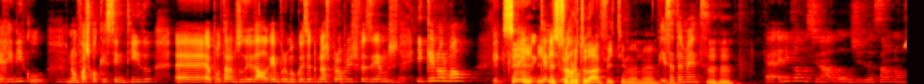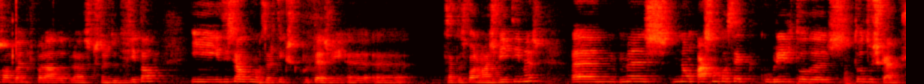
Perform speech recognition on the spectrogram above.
é ridículo. Não faz qualquer sentido eh, apontarmos o dedo a alguém por uma coisa que nós próprios fazemos e que é normal. E que, Sim, tem- e, que é e natural. sobretudo à vítima, não é? Exatamente. Uhum. A a nível nacional, a legislação não está bem preparada para as questões do digital e existem alguns artigos que protegem, eh, eh, de certa forma, as vítimas, ahm, mas não, acho que não consegue cobrir todas, todos os campos.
